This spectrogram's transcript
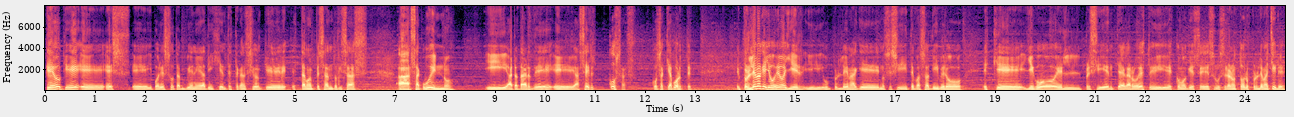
creo que eh, es, eh, y por eso también es atingente esta canción que estamos empezando quizás a sacudirnos y a tratar de hacer cosas, cosas que aporten. El problema que yo veo ayer, y un problema que no sé si te pasó a ti, pero es que llegó el presidente, agarró esto y es como que se solucionaron todos los problemas de Chile.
